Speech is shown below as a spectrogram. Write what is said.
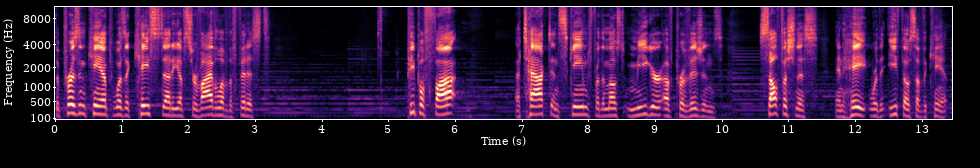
The prison camp was a case study of survival of the fittest. People fought, attacked, and schemed for the most meager of provisions. Selfishness and hate were the ethos of the camp.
